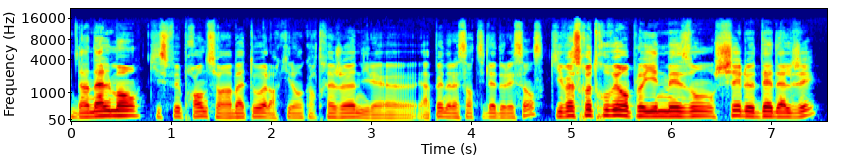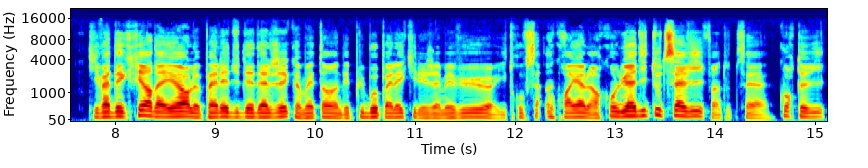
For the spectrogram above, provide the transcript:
d'un Allemand qui se fait prendre sur un bateau alors qu'il est encore très jeune, il est euh, à peine à la sortie de l'adolescence, qui va se retrouver employé de maison chez le dé d'Alger, qui va décrire d'ailleurs le palais du dé d'Alger comme étant un des plus beaux palais qu'il ait jamais vu. Il trouve ça incroyable, alors qu'on lui a dit toute sa vie, enfin toute sa courte vie,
